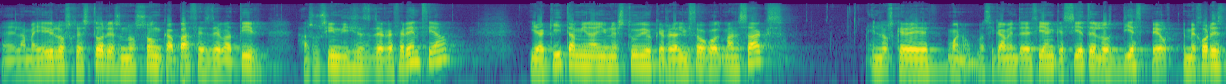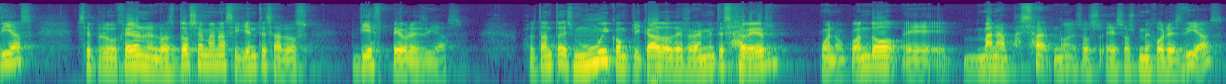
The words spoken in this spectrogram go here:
Eh, la mayoría de los gestores no son capaces de batir a sus índices de referencia. Y aquí también hay un estudio que realizó Goldman Sachs, en los que, bueno, básicamente decían que 7 de los 10 mejores días se produjeron en las dos semanas siguientes a los 10 peores días. Por lo tanto, es muy complicado de realmente saber, bueno, cuándo eh, van a pasar esos, esos mejores días.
